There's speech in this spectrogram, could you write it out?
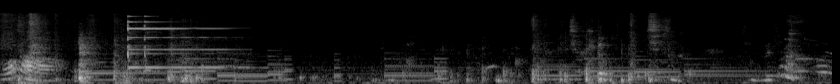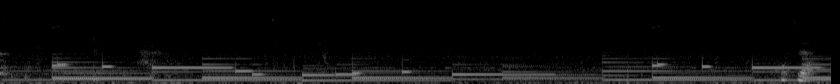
저러? 자투야,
